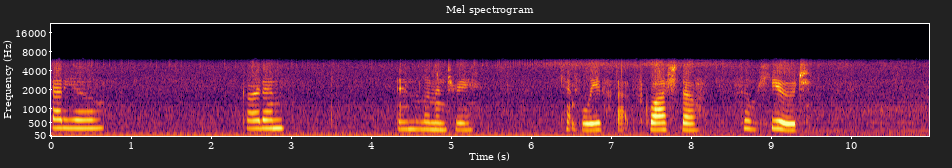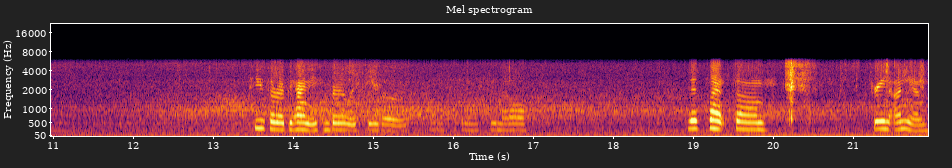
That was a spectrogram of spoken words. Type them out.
Patio. Garden. And the lemon tree. Can't believe that squash though. So huge. Peas are right behind it. You can barely see those. Even see them at all. Let's plant some green onion.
